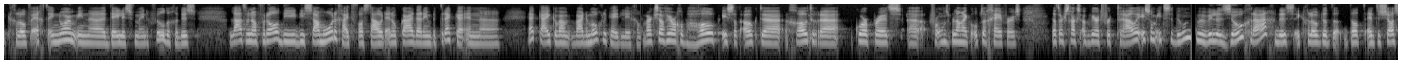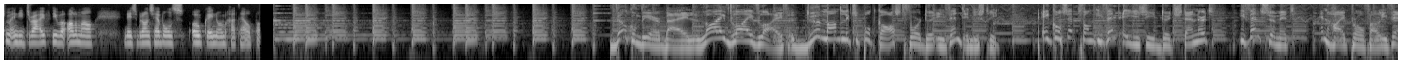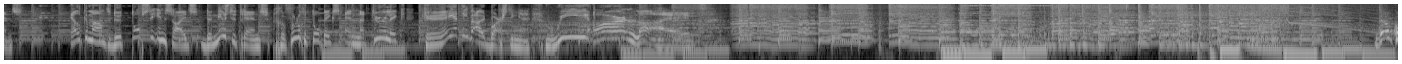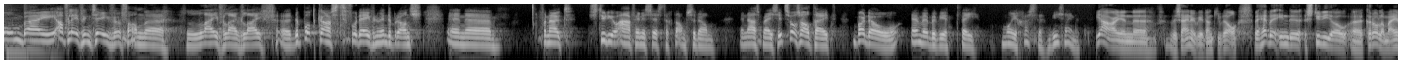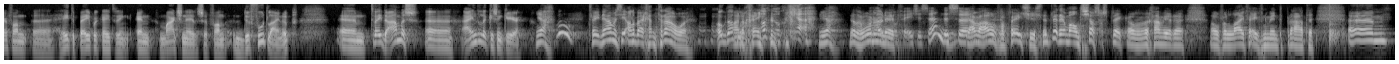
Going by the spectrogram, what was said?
ik geloof echt enorm in uh, delen is vermenigvuldigen. Dus laten we nou vooral die, die saamhorigheid vasthouden en elkaar daarin betrekken. En uh, kijken waar, waar de mogelijkheden liggen. Waar ik zelf heel erg op hoop, is dat ook de grotere corporates, uh, voor ons belangrijke opdrachtgevers, dat er straks ook weer het vertrouwen is om iets te doen. We willen zo graag, dus ik geloof dat dat enthousiasme en die drive die we allemaal in deze branche hebben ons ook enorm gaat helpen. Welkom weer bij Live Live Live, de maandelijkse podcast voor de eventindustrie. Een concept van event agency Dutch Standard, Event Summit en high profile events. Elke maand de tofste insights, de nieuwste trends, gevoelige topics en natuurlijk creatieve uitbarstingen. We are live. Welkom bij aflevering 7 van uh, Live, Live, Live, uh, de podcast voor de evenementenbranche. En uh, vanuit Studio A61 te Amsterdam. En naast mij zit zoals altijd Bardo. En we hebben weer twee mooie gasten. Wie zijn het? Ja, Arjen, uh, we zijn er weer, dankjewel. We hebben in de studio uh, Carola Meijer van uh, Hete Paper Catering en Maartje Nelissen van The Food Lineup. En twee dames, eindelijk eens een keer. Ja, twee dames die allebei gaan trouwen. Ook dat maar nog. nog geen... Ook nog, ja. ja, dat hoorden we, we net. van feestjes, hè? Dus, uh... Ja, we houden van feestjes. Het werd helemaal enthousiast gesprek. Over, we gaan weer uh, over live evenementen praten. Um,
